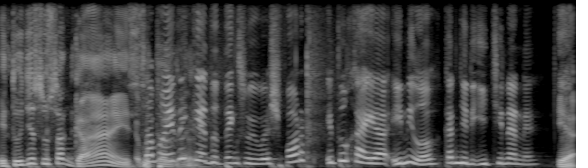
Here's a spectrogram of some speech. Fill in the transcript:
itu aja susah guys. Sama Betul, ini betul. kayak the things we wish for itu kayak ini loh kan jadi icinan ya. Iya.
